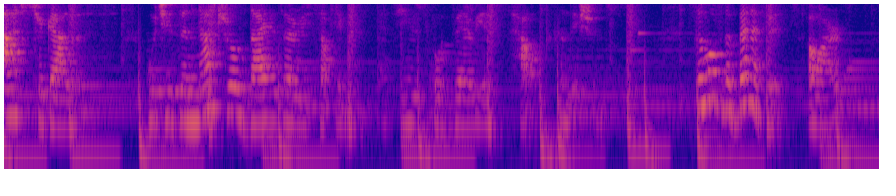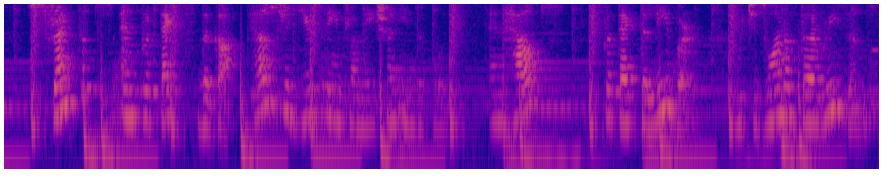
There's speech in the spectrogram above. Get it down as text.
astragalus, which is a natural dietary supplement that's used for various health conditions. Some of the benefits are strengthens and protects the gut, helps reduce the inflammation in the body, and helps protect the liver, which is one of the reasons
